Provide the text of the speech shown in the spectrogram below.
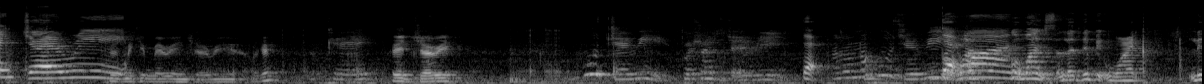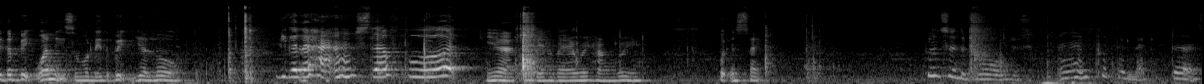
and Jerry. Let's Jerry. make it Mary and Jerry, yeah. Okay? Okay. Hey, Jerry. Who's Jerry? Which one is Jerry? That. I don't know who's Jerry. Got That one. Got one. one is a little bit white. Little bit one is a little bit yellow. You got the hamster food. Yeah, I think they are very hungry. Put inside. Put inside the bowl. Just, and then put it like this.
